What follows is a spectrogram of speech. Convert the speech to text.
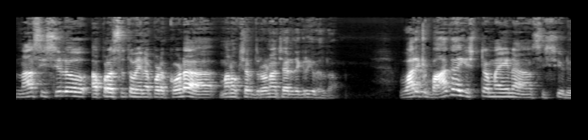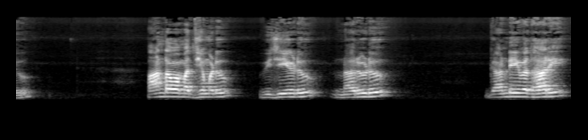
నా శిష్యులు అప్రస్తుతమైనప్పటికి కూడా మనం ఒకసారి ద్రోణాచార్య దగ్గరికి వెళ్దాం. వారికి బాగా ఇష్టమైన శిష్యుడు పాండవ మధ్యముడు విజయుడు నరుడు గాంధీవధారి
